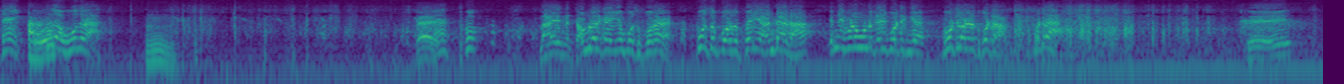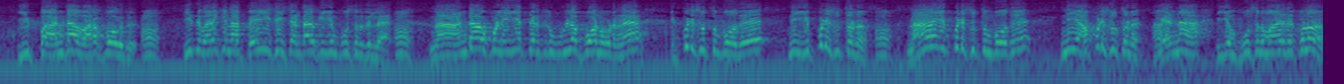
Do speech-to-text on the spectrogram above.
டேய், ஊத, ஊதுடா டேய், ப்பு. நான் என்ன டம்ளர் கையும் பூச போறேன்? பூச போறது பெரிய அண்டாடா. என்ன இவ்வளவு ஒண்ணு கை போட்டீங்க மூட்டை எடுத்து போட்டா போட்டா இப்ப அண்டா வரப்போகுது. இது வரைக்கும் நான் பெரிய சைஸ் அண்டாவுக்கு ஈயம் பூசுனது இல்ல நான் அண்டாவுக்குள்ள ஈயத்தை எடுத்துட்டு உள்ள போன உடனே இப்படி சுத்தும் போது நீ இப்படி சுத்தணும். நான் இப்படி சுத்தும் போது நீ அப்படி சுத்தணும். ஏன்னா ஈயம் பூசுன மாதிரி இருக்கணும்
